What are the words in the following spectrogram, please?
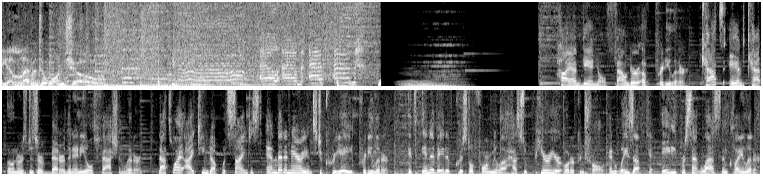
The 11 to 1 show. Hi, I'm Daniel, founder of Pretty Litter. Cats and cat owners deserve better than any old fashioned litter. That's why I teamed up with scientists and veterinarians to create Pretty Litter. Its innovative crystal formula has superior odor control and weighs up to 80% less than clay litter.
